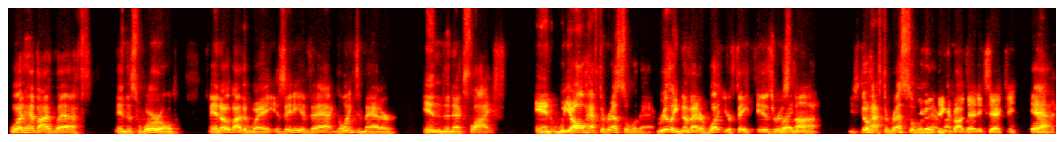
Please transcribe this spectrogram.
what have I left in this world. And oh, by the way, is any of that going to matter in the next life? And we all have to wrestle with that. Really, no matter what your faith is or is right. not, you still have to wrestle with that. Think right? about that exactly. Yeah. yeah.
